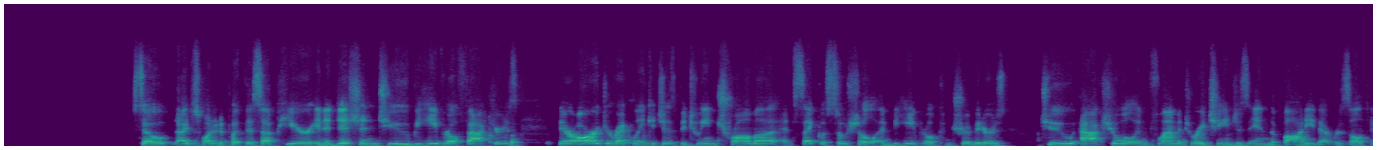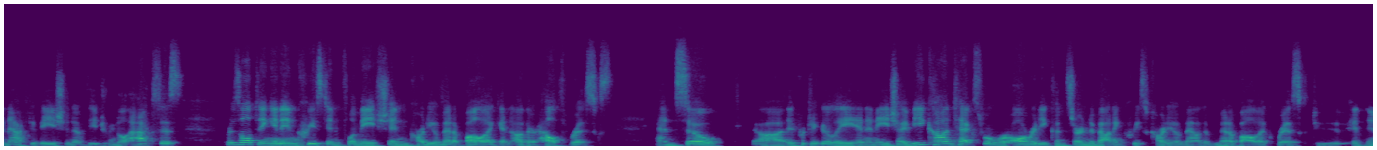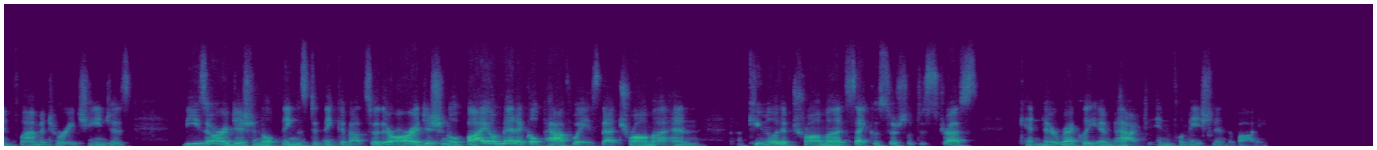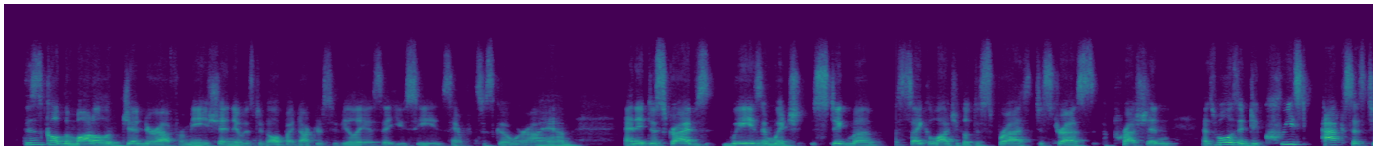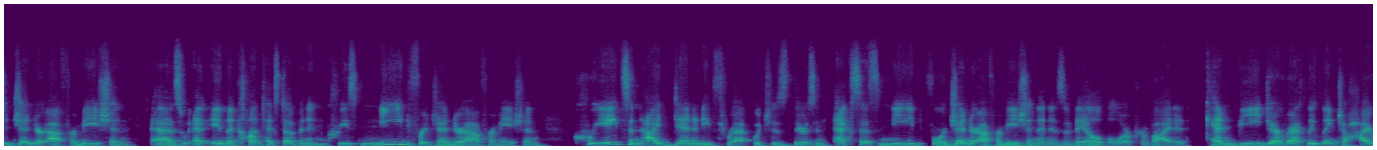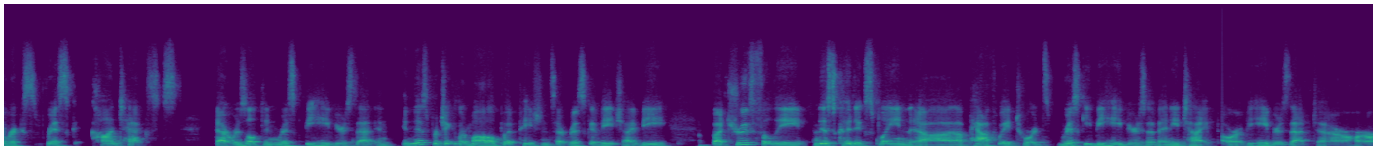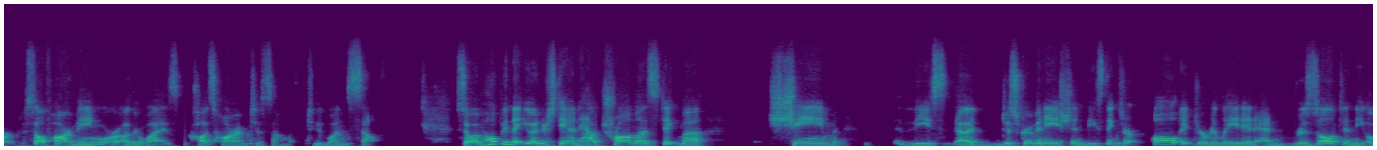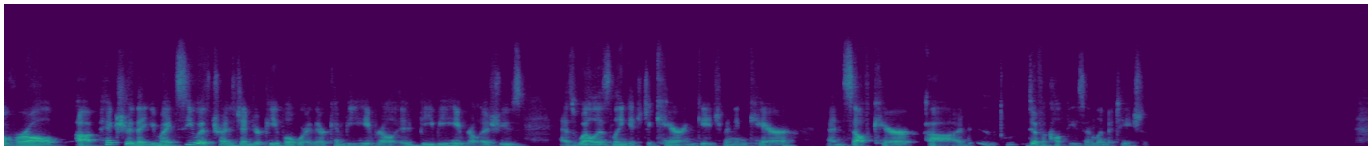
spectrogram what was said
So I just wanted to put this up here. In addition to behavioral factors, there are direct linkages between trauma and psychosocial and behavioral contributors to actual inflammatory changes in the body that result in activation of the adrenal axis, resulting in increased inflammation, cardiometabolic, and other health risks. And so uh, particularly in an HIV context where we're already concerned about increased cardiometabolic risk to inflammatory changes. These are additional things to think about. So there are additional biomedical pathways that trauma and cumulative trauma, psychosocial distress can directly impact inflammation in the body. This is called the model of gender affirmation. It was developed by Dr. Sevelius at UC San Francisco, where I am. And it describes ways in which stigma, psychological distress, distress, oppression, as well as a decreased access to gender affirmation as in the context of an increased need for gender affirmation creates an identity threat, which is there's an excess need for gender affirmation than is available or provided, can be directly linked to high risk, risk contexts that result in risk behaviors that in, in this particular model put patients at risk of HIV but truthfully, this could explain uh, a pathway towards risky behaviors of any type or behaviors that uh, are self-harming or otherwise cause harm to some to oneself. So I'm hoping that you understand how trauma, stigma, shame, these uh, discrimination, these things are all interrelated and result in the overall uh, picture that you might see with transgender people where there can behavioral be behavioral issues as well as linkage to care, engagement in care, and self-care uh, difficulties and limitations.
